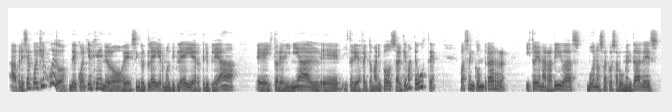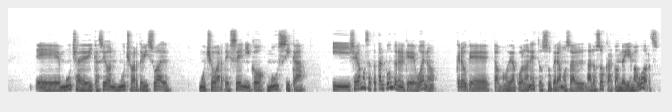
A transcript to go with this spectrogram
a apreciar cualquier juego, de cualquier género, eh, single player, multiplayer, triple A, eh, historia lineal, historia de efecto mariposa, el que más te guste, vas a encontrar historias narrativas, buenos arcos argumentales, mucha dedicación, mucho arte visual, mucho arte escénico, música. Y llegamos hasta tal punto en el que, bueno, creo que estamos de acuerdo en esto. Superamos a los Oscars con The Game Awards.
